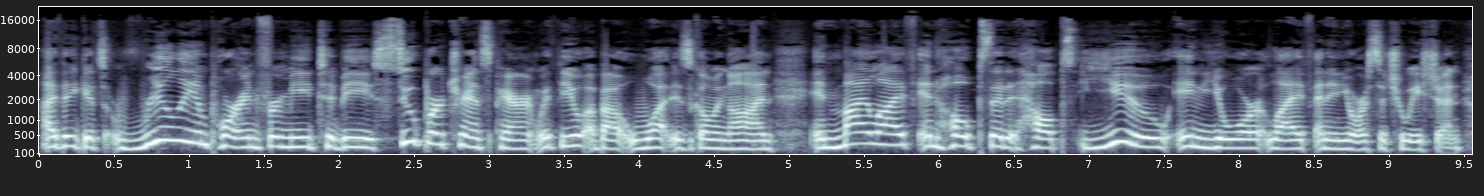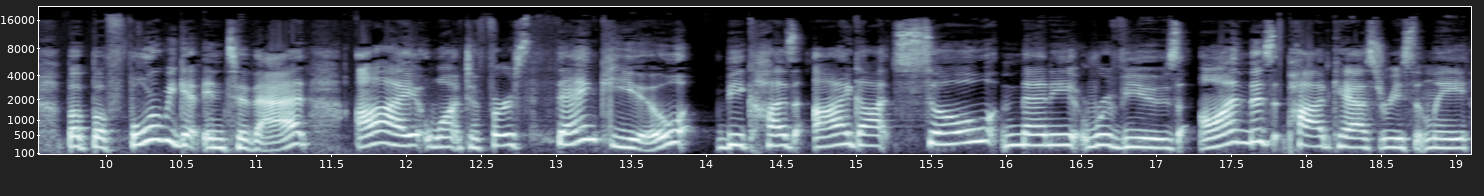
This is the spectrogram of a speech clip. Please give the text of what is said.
I think it's really important for me to be super transparent with you about what is going on in my life in hopes that it helps you in your life and in your situation. But before we get into that, I want to first thank you because I got so many reviews on this podcast recently.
